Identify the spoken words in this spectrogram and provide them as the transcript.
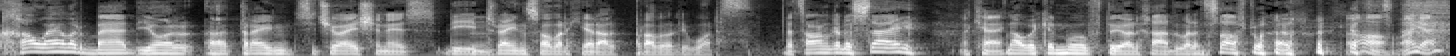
However bad your uh, train situation is, the Hmm. trains over here are probably worse. That's all I'm gonna say. Okay. Now we can move to your hardware and software. Oh, okay.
